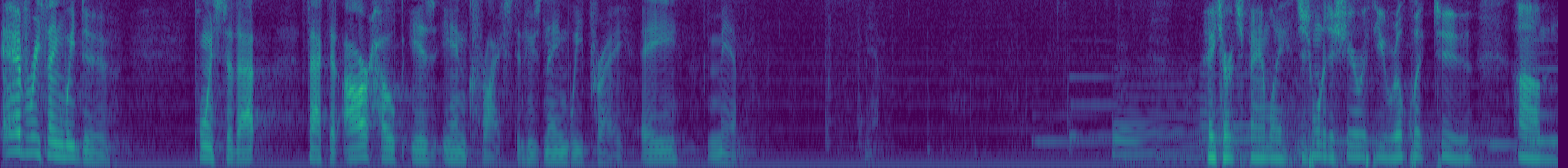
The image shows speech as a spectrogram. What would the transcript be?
everything we do points to that fact that our hope is in Christ, in whose name we pray. Amen. Amen. Hey, church family, just wanted to share with you real quick, too. Um,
